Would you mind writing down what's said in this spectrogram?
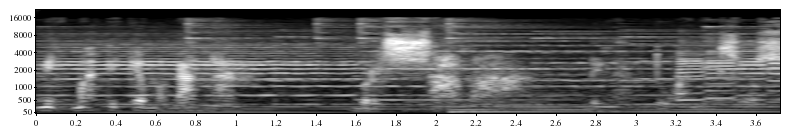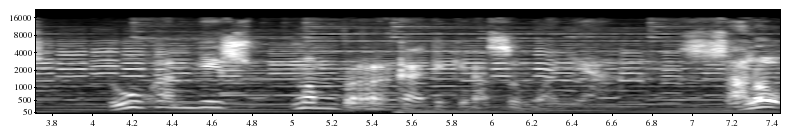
nikmati kemenangan bersama dengan Tuhan Yesus. Tuhan Yesus memberkati kita semuanya. Salam.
